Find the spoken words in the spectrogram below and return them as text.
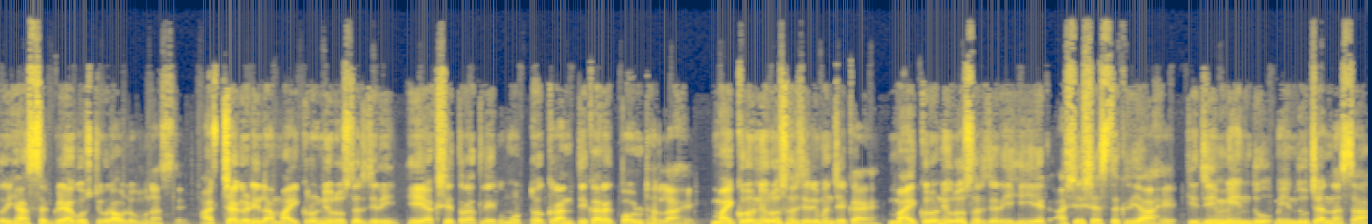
तर ह्या सगळ्या गोष्टीवर अवलंबून असते. आजच्या घडीला मायक्रो न्यूरोसर्जरी हे या क्षेत्रातले एक मोठं क्रांतिकारक पाऊल ठरलं आहे. मायक्रो न्यूरोसर्जरी म्हणजे काय? मायक्रो न्यूरोसर्जरी ही एक अशी शस्त्रक्रिया आहे की जी मेंदू मेंदूच्या नसा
